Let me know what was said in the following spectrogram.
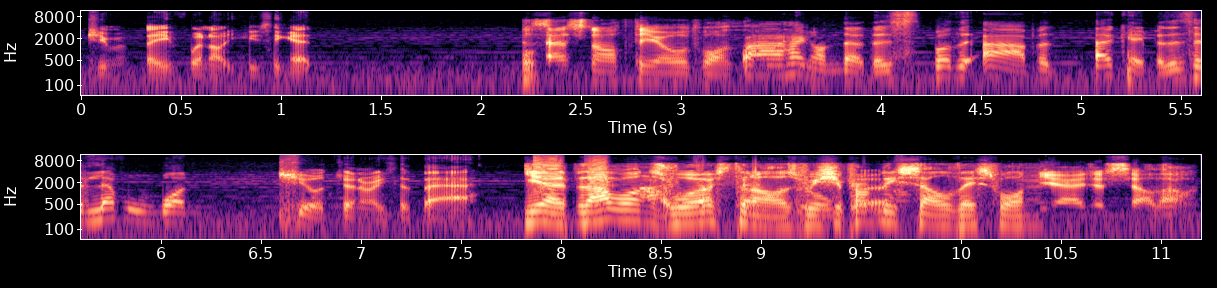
Presumably, if we're not using it. that's not the old one. Ah, hang on. No, there's well, the, ah, but okay, but there's a level one shield generator there. Yeah, but that one's Oh, worse than ours. We should probably sell this one. Yeah, just sell that one.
